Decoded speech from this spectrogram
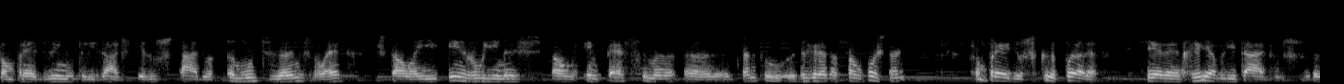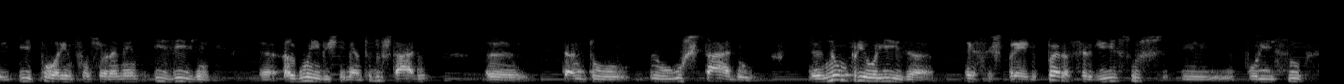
são prédios inutilizados pelo Estado há muitos anos, não é? Estão aí em ruínas, estão em péssima, uh, degradação constante. São prédios que, para serem reabilitados e pôr em funcionamento, exigem uh, algum investimento do Estado. Uh, tanto o Estado não prioriza esses prédios para serviços e, por isso, eh,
